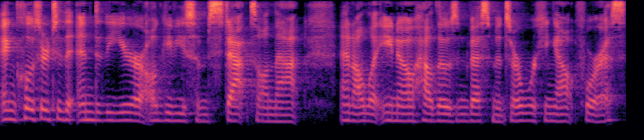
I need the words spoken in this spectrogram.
And closer to the end of the year, I'll give you some stats on that and I'll let you know how those investments are working out for us.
